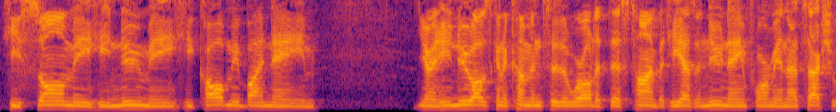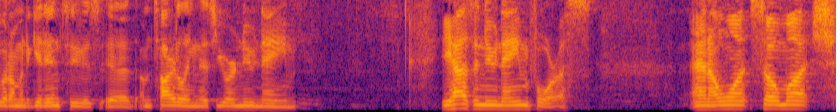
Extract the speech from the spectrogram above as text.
He saw me. He knew me. He called me by name you know, he knew I was going to come into the world at this time, but he has a new name for me, and that's actually what I'm going to get into. Is uh, I'm titling this "Your New Name." He has a new name for us, and I want so much,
